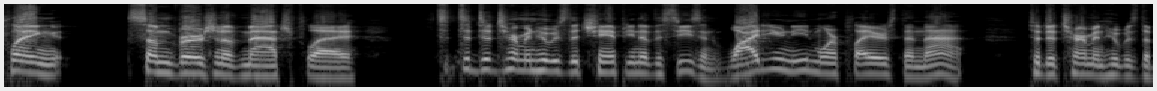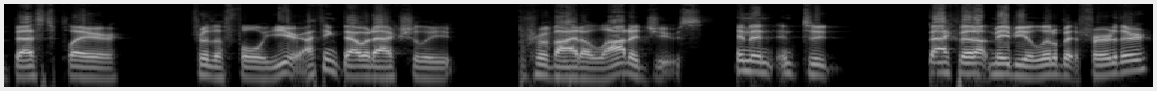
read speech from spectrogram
playing some version of match play to, to determine who was the champion of the season. Why do you need more players than that to determine who was the best player for the full year? I think that would actually provide a lot of juice. And then and to back that up maybe a little bit further,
